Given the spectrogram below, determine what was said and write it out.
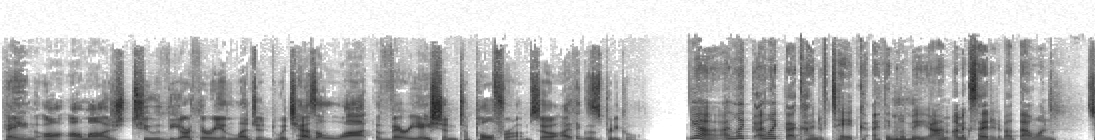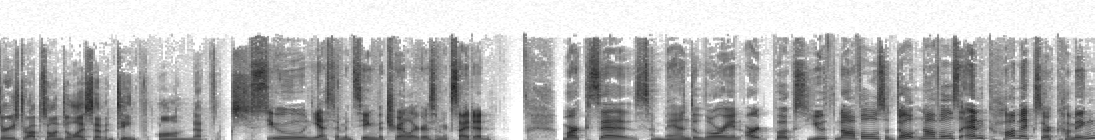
paying ho- homage to the Arthurian legend, which has a lot of variation to pull from. So I think this is pretty cool. Yeah, I like I like that kind of take. I think it'll be. I'm, I'm excited about that one. Series drops on July 17th on Netflix. Soon, yes, I've been seeing the trailers. I'm excited. Mark says Mandalorian art books, youth novels, adult novels, and comics are coming.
